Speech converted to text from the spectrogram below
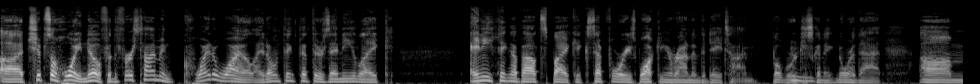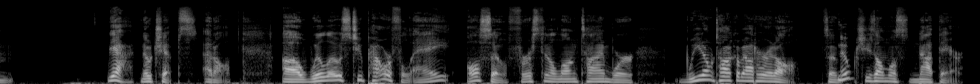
Uh, Chips Ahoy, no, for the first time in quite a while, I don't think that there's any like anything about Spike except for he's walking around in the daytime, but we're just Mhm. going to ignore that. Um, yeah, no chips at all. Uh, Willow's too powerful, eh? Also, first in a long time where we don't talk about her at all. So nope. she's almost not there.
